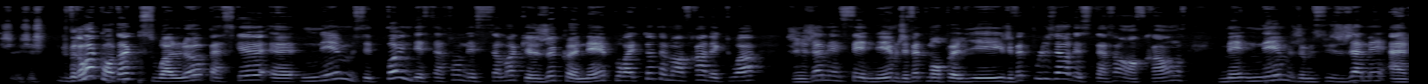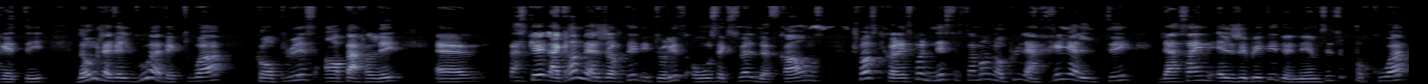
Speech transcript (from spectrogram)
je, suis vraiment content que tu sois là parce que euh, Nîmes, c'est pas une destination nécessairement que je connais. Pour être totalement franc avec toi, j'ai jamais fait Nîmes. J'ai fait Montpellier, j'ai fait plusieurs destinations en France, mais Nîmes, je me suis jamais arrêté. Donc, j'avais le goût avec toi qu'on puisse en parler euh, parce que la grande majorité des touristes homosexuels de France, je pense qu'ils connaissent pas nécessairement non plus la réalité la scène LGBT de Nîmes. Sais-tu pourquoi?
